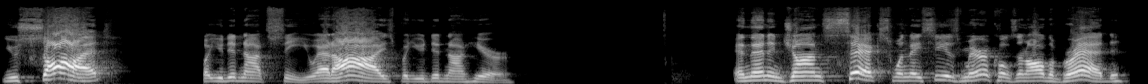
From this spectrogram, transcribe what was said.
You saw it, but you did not see. You had eyes, but you did not hear. And then in John 6, when they see his miracles and all the bread,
